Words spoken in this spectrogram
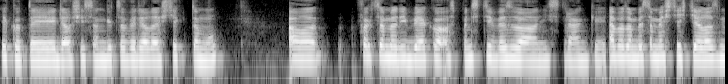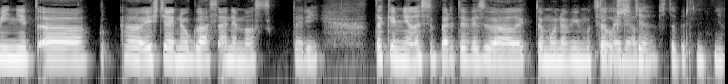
jako ty další songy, co vydali ještě k tomu. Ale fakt se mi líbí jako aspoň z té vizuální stránky. A potom bych ještě chtěla zmínit uh, uh, ještě jednou Glass Animals, který taky měli super ty vizuály k tomu novému, co To určitě, stoprocentně.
